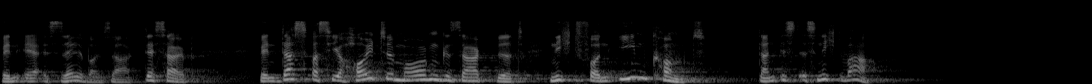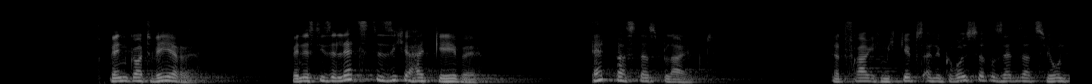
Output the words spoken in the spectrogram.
wenn er es selber sagt. Deshalb, wenn das, was hier heute Morgen gesagt wird, nicht von ihm kommt, dann ist es nicht wahr. Wenn Gott wäre, wenn es diese letzte Sicherheit gäbe, etwas, das bleibt, dann frage ich mich, gäbe es eine größere Sensation?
